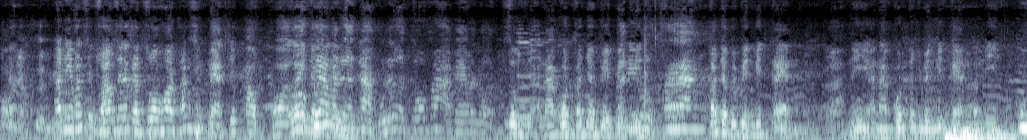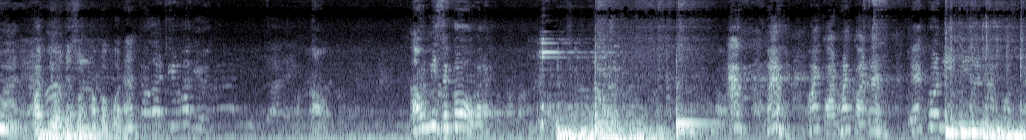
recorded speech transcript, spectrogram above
บอกยังคืนอันนี้มันสิบสองเซนกันช่วงฮอดมันสิบแปดสิบเก้าพอเอ้เอ้ยยเจ้าจะมาไปเดินหน้ากูเลิศโซฟาแม่มันหล่นสุดอนาคตเขาจะไปเป็อันนนี้มิตรลูกฝรั่งเขาจะไปเป็นมิตรแกรนด์ นี่อนาคตเขาจะเป็นมิตรแกรนด์ตอนนี้ว่าแล้วพ่อโจจะส่งเข้าประกวดนะเตาเอามิสโก้มาเลยอะมาห้อยก่อนห้อยก่อนนะแม่คนนี้มีอนาคต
